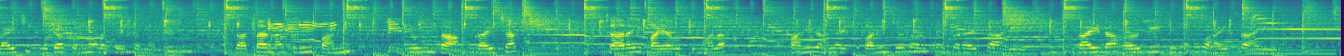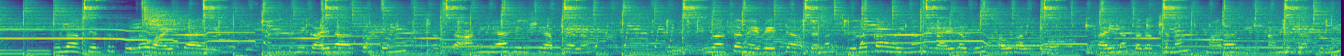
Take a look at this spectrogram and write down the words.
गाईची पूजा करणार असेल तर नक्कीच जाताना तुम्ही पाणी घेऊन जा. गाईच्या चारही पायावर तुम्हाला पाणी घालाय पाणी जल अर्पण करायचं आहे. गाईला हळदी कुंकू व्हायचं आहे. फुलं असेल तर फुलं व्हायचं आहे. आणि तुम्ही गाईला अर्पण करू शकता. आणि या दिवशी आपल्याला गुळाचा नैवेद्य आपल्याला थोडं का होईना गाईला गुळ खाऊ घालावं. गाईला प्रदक्षिणा मारावी. आणि जर तुम्ही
